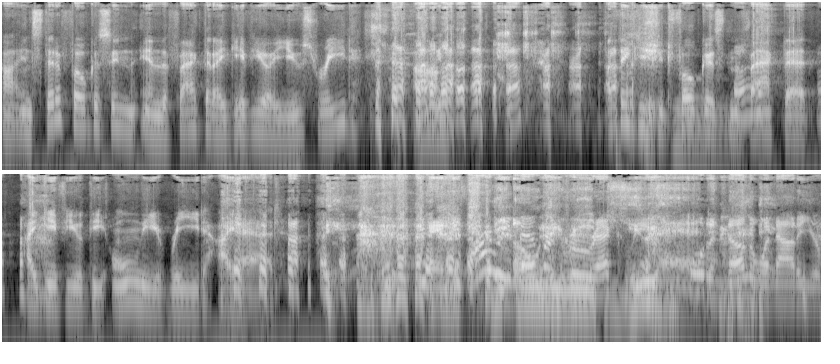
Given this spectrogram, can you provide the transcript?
Uh, instead of focusing in the fact that I gave you a use reed, um, I think you should focus in the fact that I gave you the only reed I had. And if I the remember only reed correctly, you you had. pulled another one out of your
